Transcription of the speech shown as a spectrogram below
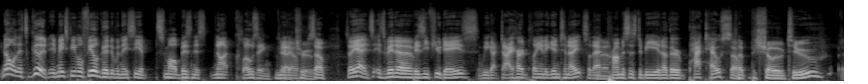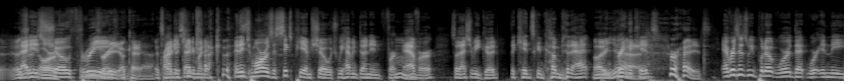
no, that's good. It makes people feel good when they see a small business not closing. You Yeah, know? true. So so yeah, it's it's been a busy few days. We got Die Hard playing again tonight, so that Man. promises to be another packed house. So That show two. uh, That it? is Or show three. Three. Okay. yeah. It's Friday, Saturday, Monday, track of and then tomorrow is a 6 p.m. show, which we haven't done in forever. So that should be good. The kids can come to that. Uh, Bring, bring the yeah. kids. right. Ever since we put out word that we're in the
